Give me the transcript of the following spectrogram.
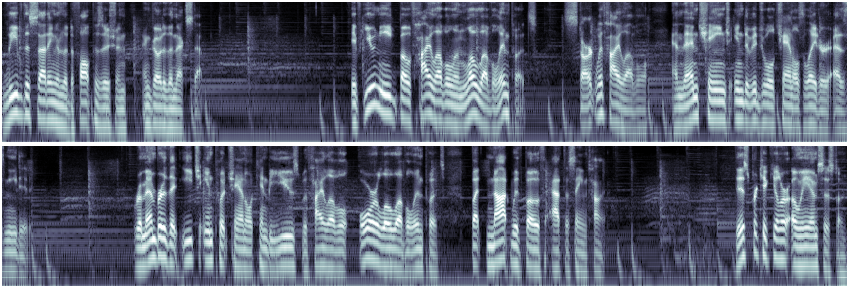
leave the setting in the default position and go to the next step. If you need both high level and low level inputs, start with high level and then change individual channels later as needed. Remember that each input channel can be used with high level or low level inputs, but not with both at the same time. This particular OEM system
